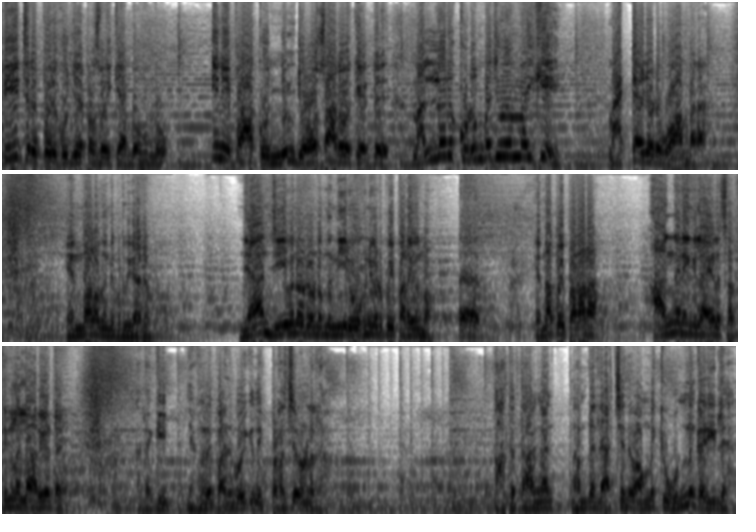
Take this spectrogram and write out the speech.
ടീച്ചർ ഇപ്പൊ ഒരു കുഞ്ഞിനെ പ്രസവിക്കാൻ പോകുന്നു. ഇനിയിപ്പോ ആ കുഞ്ഞും ജോസാറും ഒക്കെ ആയിട്ട് നല്ലൊരു കുടുംബജീവിതം നയിക്കേ. മറ്റവനോട് പോവാൻ പറ. എന്താണോ നിന്റെ പ്രതികാരം? ഞാൻ ജീവനോടുണ്ടെന്ന് നീ രോഹിണിയോട് പോയി പറയുന്നോ? എന്നാ പോയി പറടാ. അങ്ങനെയെങ്കിലും അയാൾ സത്യങ്ങളെല്ലാം അറിയട്ടെ. അല്ലെങ്കിൽ ഞങ്ങളിപ്പോ അനുഭവിക്കുന്ന ഈ പടച്ചിലുണ്ടല്ലോ. അത് താങ്ങാൻ നന്ദന്റെ അച്ഛനും അമ്മയ്ക്കും ഒന്നും കഴിയില്ല.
